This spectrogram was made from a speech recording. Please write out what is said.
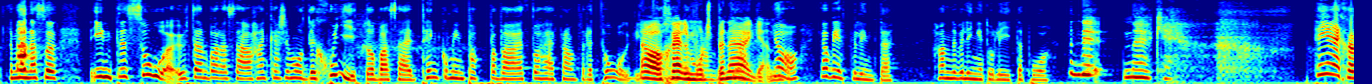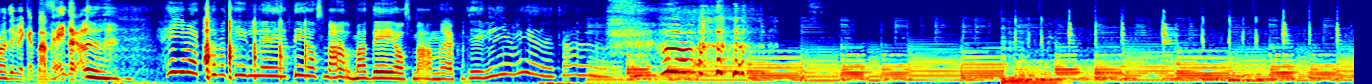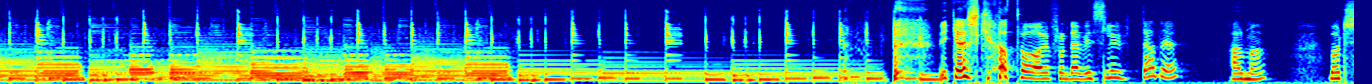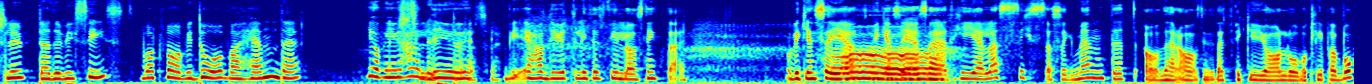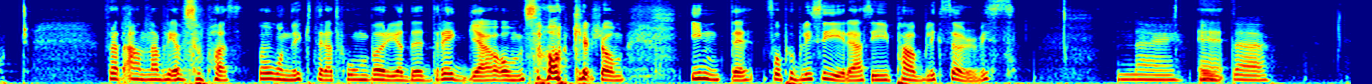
Men alltså, inte så, utan bara så här, han kanske mådde skit och bara så här, tänk om min pappa bara står här framför ett tåg. liksom. Ja, självmordsbenägen. Ja, jag vet väl inte. Han är väl inget att lita på. Men det, nej okej. Hej välkomna till veckans Hej då! Hej välkomna till, eh, det är jag som är Alma, det är jag som är Anna, välkomna till Vi kanske ska ta det från där vi slutade. Alma, vart slutade vi sist? Vart var vi då? Vad hände? Ja, vi hade ju, vi hade ju ett litet fyllavsnitt där. Och vi kan säga, att, vi kan säga så här att hela sista segmentet av det här avsnittet fick ju jag lov att klippa bort. För att Anna blev så pass onykter att hon började drägga om saker som inte får publiceras i public service. Nej, Eh. inte,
